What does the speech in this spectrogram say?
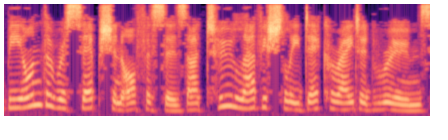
Beyond the reception offices are two lavishly decorated rooms,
